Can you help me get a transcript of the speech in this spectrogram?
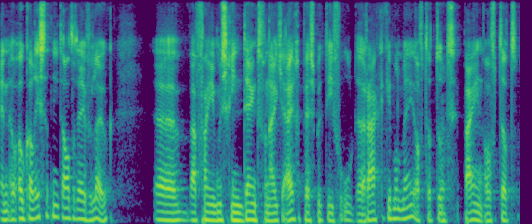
En ook al is dat niet altijd even leuk, uh, waarvan je misschien denkt vanuit je eigen perspectief, hoe daar raak ik iemand mee, of dat doet ja. pijn, of dat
